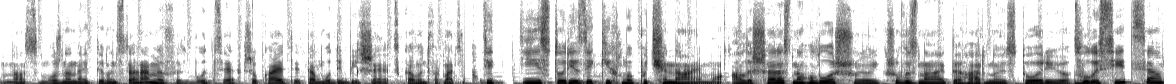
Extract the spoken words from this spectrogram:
у нас можна знайти в інстаграм інстаграмі, в Фейсбуці. Шукайте, там буде більше цікавої інформації. Ті ті історії, з яких ми починаємо. Але ще раз наголошую: якщо ви знаєте гарну історію, зголосіться,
